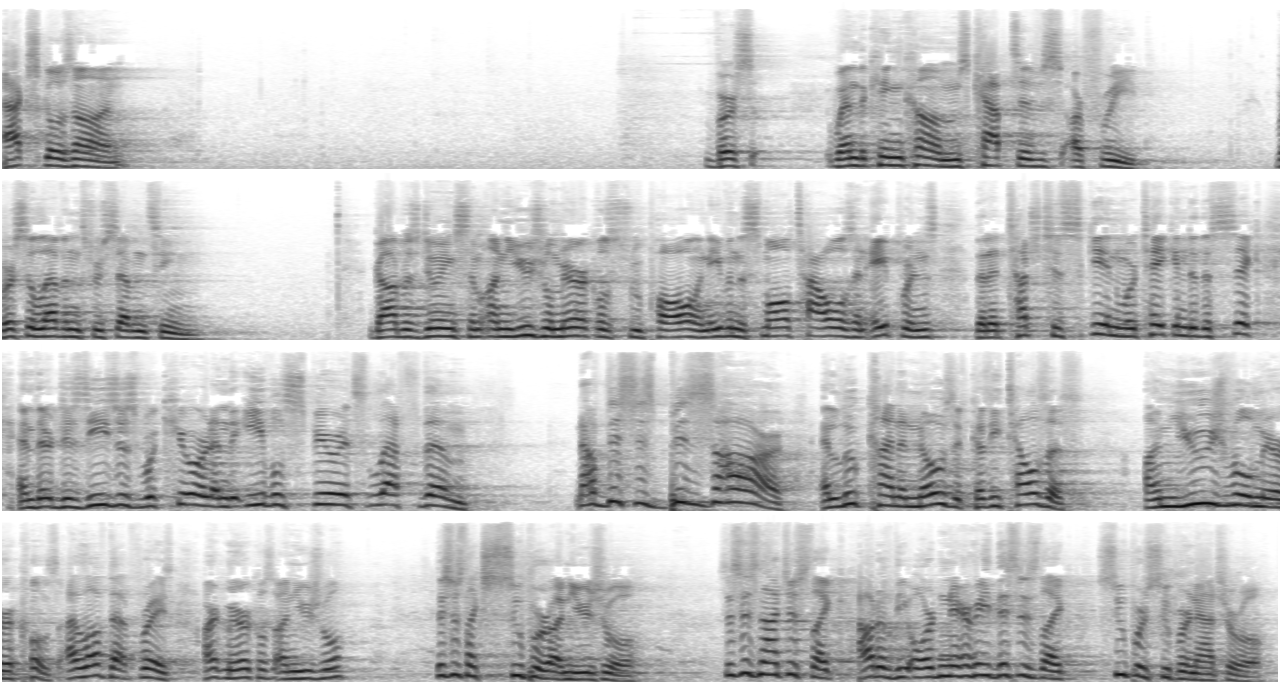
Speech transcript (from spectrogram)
Acts goes on. Verse when the king comes, captives are freed. Verse 11 through 17. God was doing some unusual miracles through Paul, and even the small towels and aprons that had touched his skin were taken to the sick, and their diseases were cured, and the evil spirits left them. Now, this is bizarre. And Luke kind of knows it because he tells us unusual miracles. I love that phrase. Aren't miracles unusual? This is like super unusual. This is not just like out of the ordinary, this is like super supernatural.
